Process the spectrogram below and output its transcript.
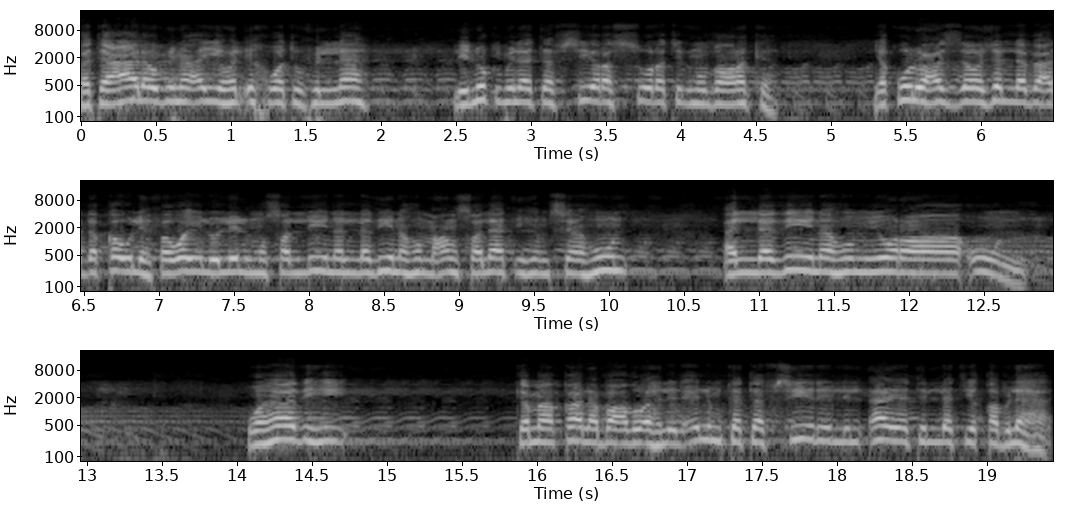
فتعالوا بنا أيها الإخوة في الله لنكمل تفسير السورة المباركة. يقول عز وجل بعد قوله فويل للمصلين الذين هم عن صلاتهم ساهون الذين هم يراءون. وهذه كما قال بعض أهل العلم كتفسير للآية التي قبلها.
